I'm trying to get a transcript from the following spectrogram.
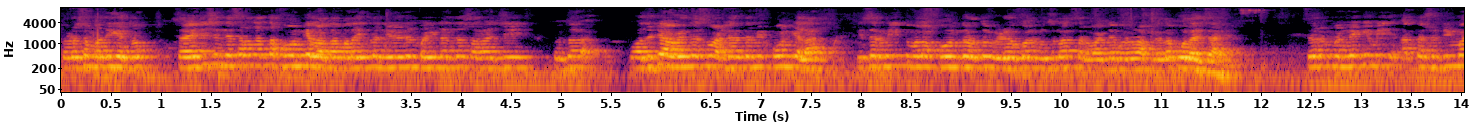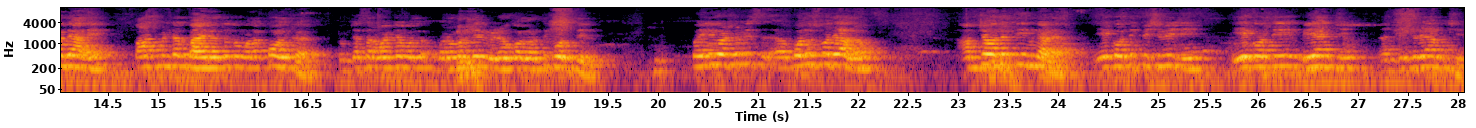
थोडसमध्ये घेतो सयाजी शिंदे सरांना आता फोन केला होता. मला इथलं नियोजन बघितल्यानंतर सरांची तुमचा पॉझिटिव्ह अवेअरनेस वाढल्यानंतर मी फोन केला की सर मी तुम्हाला फोन करतो व्हिडिओ कॉल उचला सर्वांच्या बरोबर आपल्याला बोलायचं आहे. सर म्हणले की मी आता शूटिंगमध्ये आहे. पाच मिनिटात बाहेर येतो तुम्हाला कॉल कर. तुमच्या सर्वांच्या बरोबर ते व्हिडिओ कॉलवरती बोलतील. पहिली गोष्ट मी पोलूसमध्ये आलो. आमच्या होत्या तीन गाड्या. एक होती पिशवीची एक होती बियांची आणि तिसरी आमची.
